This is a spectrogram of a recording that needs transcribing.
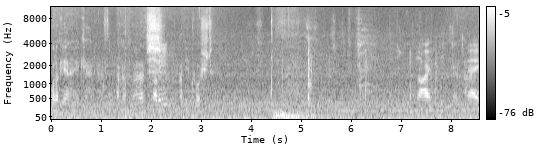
Ball again, you can. Get off the back of nerves. Sorry. Have you pushed? Right. Okay.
